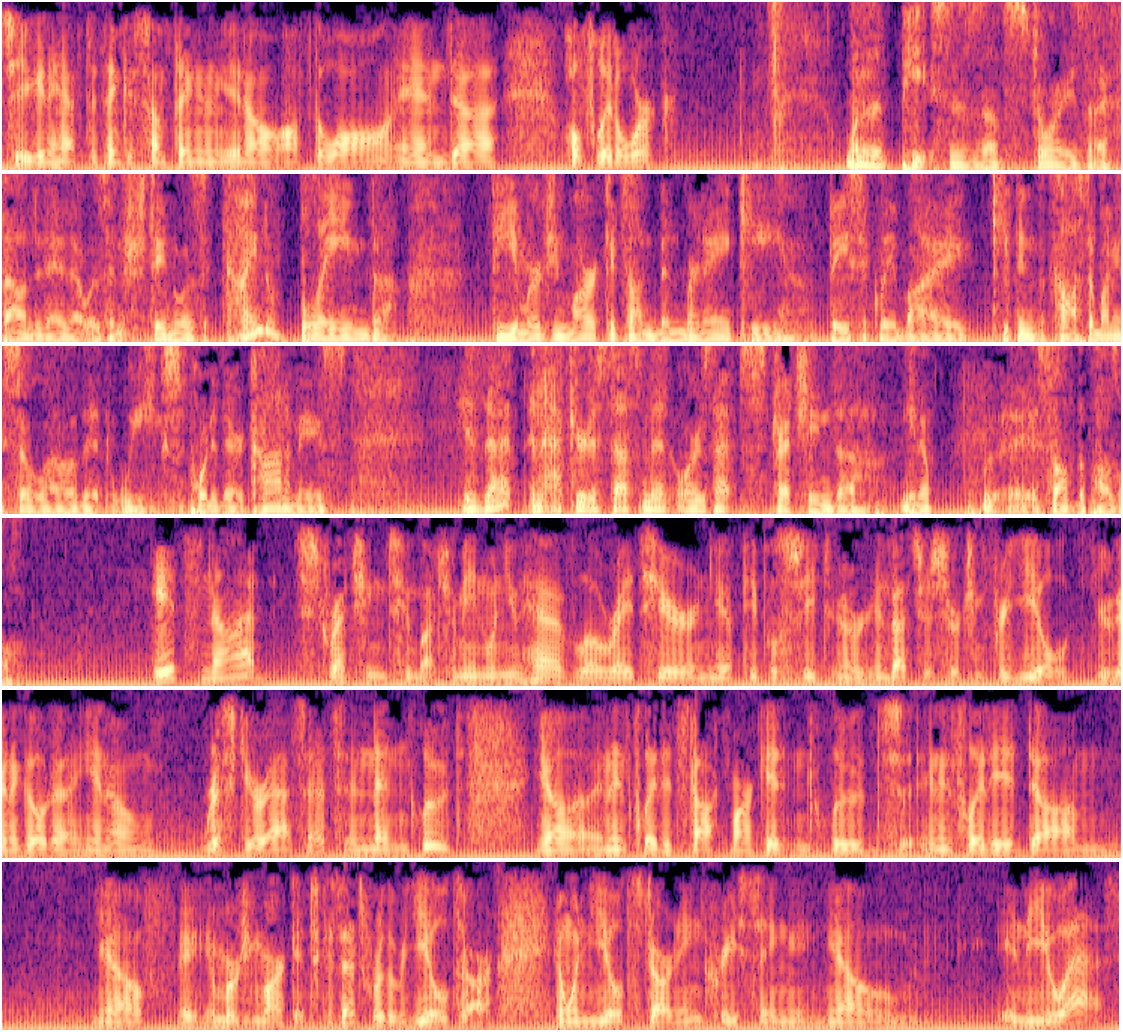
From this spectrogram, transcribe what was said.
So you're going to have to think of something, you know, off the wall, and uh, hopefully it'll work. One of the pieces of stories that I found today that was interesting was it kind of blamed the emerging markets on Ben Bernanke, basically by keeping the cost of money so low that we supported their economies. Is that an accurate assessment, or is that stretching to, you know, solve the puzzle? It's not stretching too much. I mean, when you have low rates here and you have people seek, or investors searching for yield, you're going to go to you know riskier assets, and that includes you know an inflated stock market, includes an inflated um, you know emerging markets because that's where the yields are. And when yields start increasing, you know, in the U.S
